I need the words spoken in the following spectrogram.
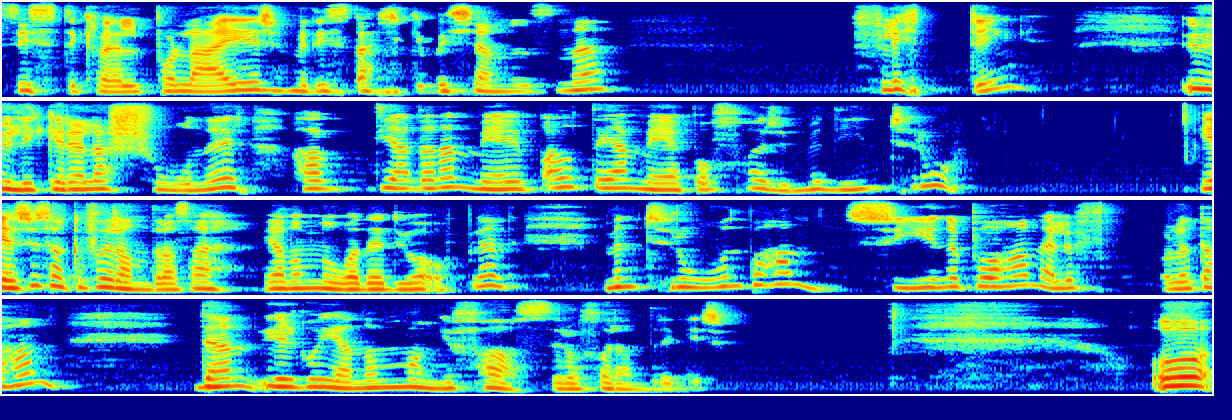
siste kveld på leir med de sterke bekjennelsene, flytting, ulike relasjoner Alt det er med på å forme din tro. Jesus har ikke forandra seg gjennom noe av det du har opplevd. Men troen på han, synet på han, eller forholdet til han, den vil gå gjennom mange faser og forandringer. Og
